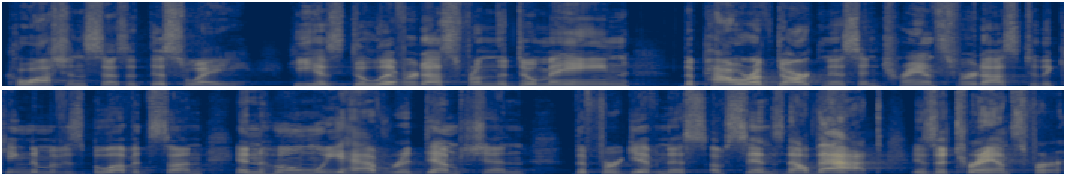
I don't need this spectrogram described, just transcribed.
Colossians says it this way He has delivered us from the domain the power of darkness and transferred us to the kingdom of his beloved Son, in whom we have redemption, the forgiveness of sins. Now, that is a transfer.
